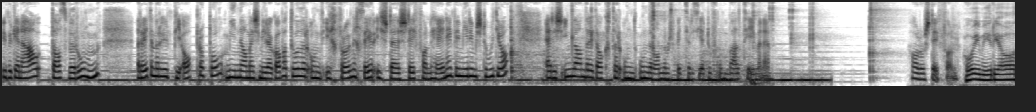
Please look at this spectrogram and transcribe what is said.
Über genau das Warum reden wir heute bei «Apropos». Mein Name ist Mira Gabatuller und ich freue mich sehr, ist der Stefan Hähne bei mir im Studio. Er ist Inlandredakteur und unter anderem spezialisiert auf Umweltthemen. Hallo Stefan. Hoi Mirja,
